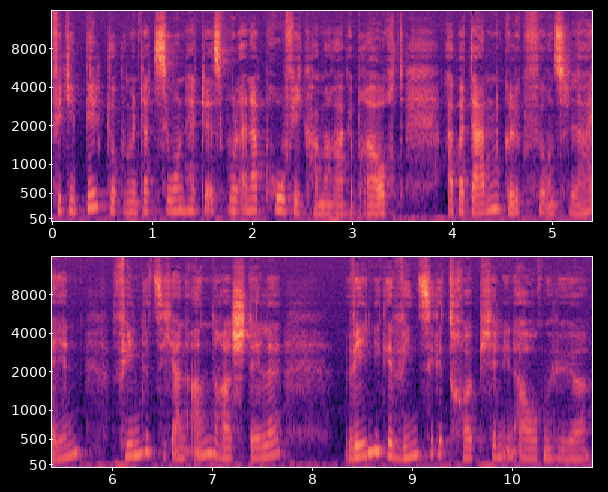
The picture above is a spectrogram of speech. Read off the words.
Für die Bilddokumentation hätte es wohl einer Profikamera gebraucht, aber dann, Glück für uns Laien, findet sich an anderer Stelle wenige winzige Tröpfchen in Augenhöhe.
